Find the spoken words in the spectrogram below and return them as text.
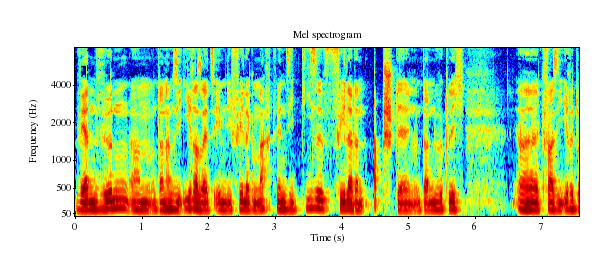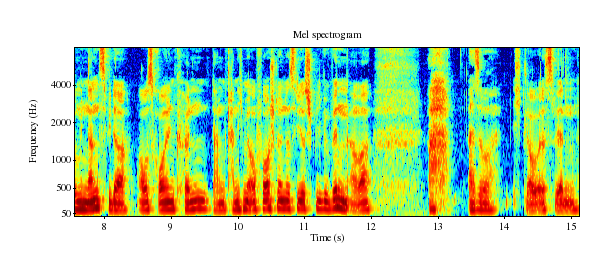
werden würden. Ähm, und dann haben sie ihrerseits eben die Fehler gemacht. Wenn sie diese Fehler dann abstellen und dann wirklich äh, quasi ihre Dominanz wieder ausrollen können, dann kann ich mir auch vorstellen, dass sie das Spiel gewinnen. Aber ach, also ich glaube, es werden,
